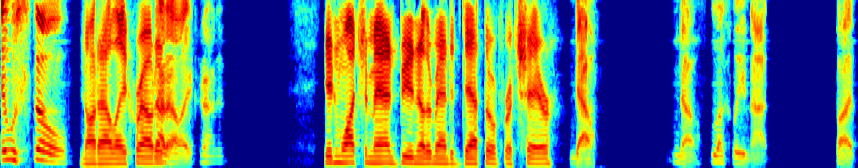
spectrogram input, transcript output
it was still Not LA crowded. not LA crowded. You didn't watch a man beat another man to death over a chair. No, no, luckily not. But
